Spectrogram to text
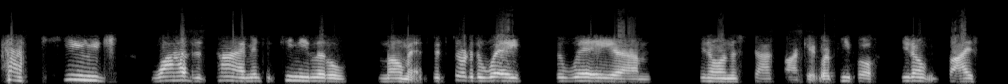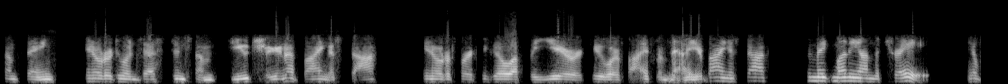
pack huge wads of time into teeny little moments it's sort of the way the way um you know in the stock market where people you don't buy something in order to invest in some future you're not buying a stock in order for it to go up a year or two or five from now you're buying a stock to make money on the trade you know,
